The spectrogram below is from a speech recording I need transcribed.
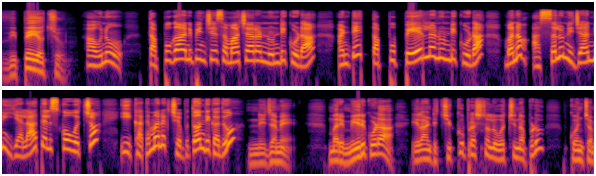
విప్పేయొచ్చు. అవును. తప్పుగా అనిపించే సమాచారం నుండి కూడా అంటే తప్పు పేర్ల నుండి కూడా మనం అస్సలు నిజాన్ని ఎలా తెలుసుకోవచ్చో ఈ కథ మనకు చెబుతోంది కదూ? నిజమే. మరి మీరు కూడా ఇలాంటి చిక్కు ప్రశ్నలు వచ్చినప్పుడు కొంచెం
